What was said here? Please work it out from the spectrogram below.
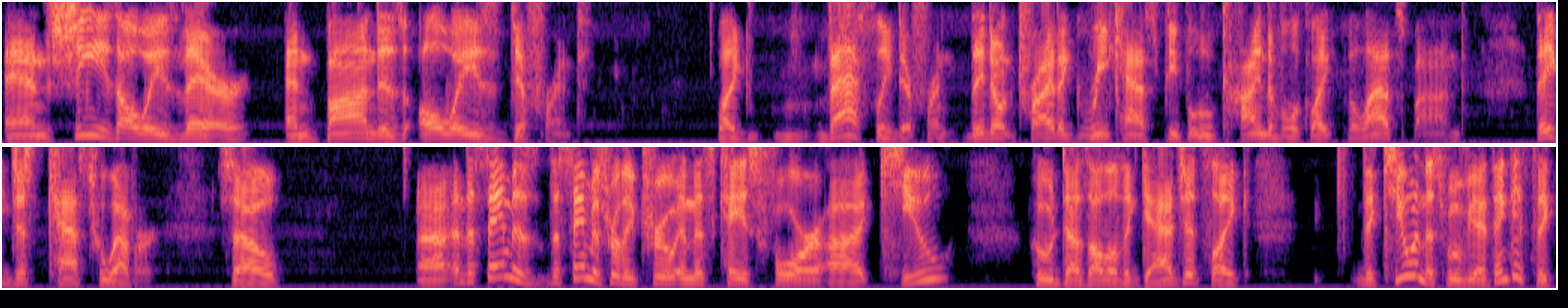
and she's always there, and Bond is always different, like vastly different. They don't try to recast people who kind of look like the last Bond; they just cast whoever. So uh, and the same is the same is really true in this case for uh, Q, who does all of the gadgets. Like the Q in this movie, I think is the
